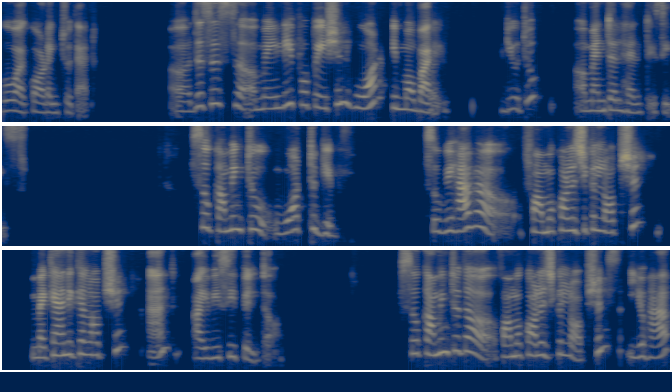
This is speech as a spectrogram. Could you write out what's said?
go according to that. Uh, this is uh, mainly for patients who are immobile due to a mental health disease. So coming to what to give. So we have a pharmacological option, mechanical option, and IVC filter. So coming to the pharmacological options, you have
